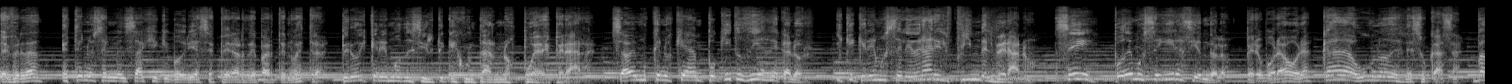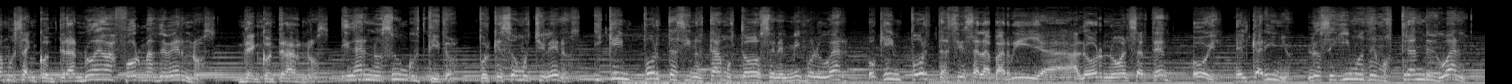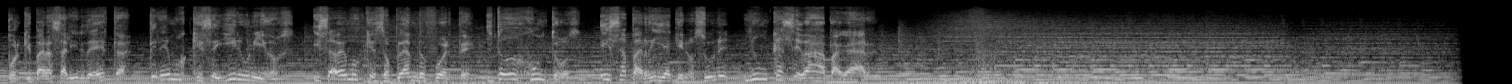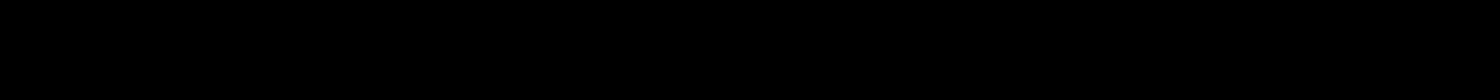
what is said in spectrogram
Es verdad, este no es el mensaje que podrías esperar de parte nuestra, pero hoy queremos decirte que juntarnos puede esperar. Sabemos que nos quedan poquitos días de calor y que queremos celebrar el fin del verano. Sí, podemos seguir haciéndolo, pero por ahora, cada uno desde su casa. Vamos a encontrar nuevas formas de vernos, de encontrarnos y darnos un gustito, porque somos chilenos. ¿Y qué importa si no estamos todos en el mismo lugar? ¿O qué importa si es a la parrilla, al horno o al sartén? Hoy, el cariño, lo seguimos demostrando igual, porque para salir de esta, tenemos que seguir unidos. Y sabemos que soplando fuerte y todos juntos, esa parrilla que nos une nunca se va a apagar. bad.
